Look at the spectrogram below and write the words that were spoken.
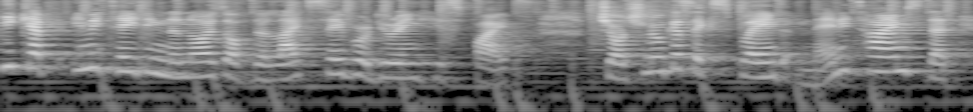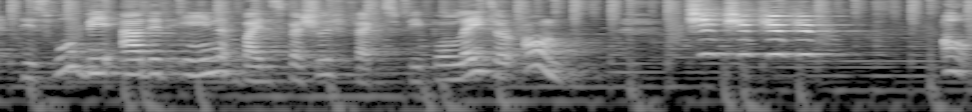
He kept imitating the noise of the lightsaber during his fights. George Lucas explained many times that this will be added in by the special effects people later on. Pew, pew, pew, pew. Oh,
